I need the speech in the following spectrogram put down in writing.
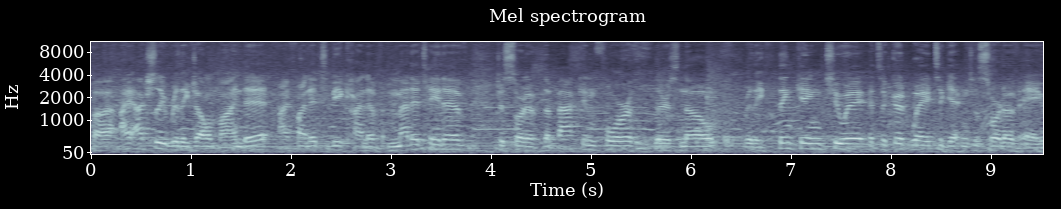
but I actually really don't mind it. I find it to be kind of meditative, just sort of the back and forth. There's no really thinking to it. It's a good way to get into sort of a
